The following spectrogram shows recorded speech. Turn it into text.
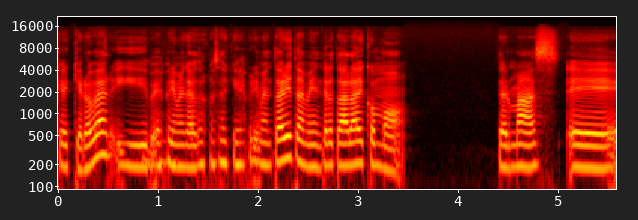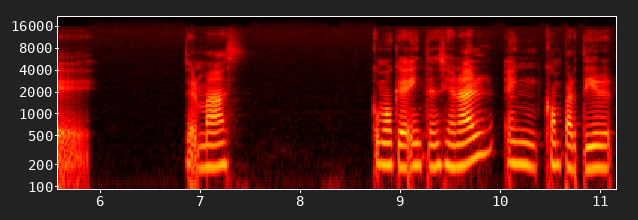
que quiero ver y experimentar otras cosas que quiero experimentar y también tratar de como ser más, eh, ser más como que intencional en compartir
